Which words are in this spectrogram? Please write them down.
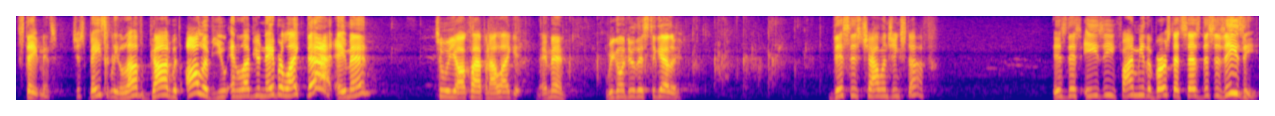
statements. Just basically love God with all of you and love your neighbor like that. Amen. Two of y'all clapping. I like it. Amen. We're going to do this together. This is challenging stuff. Is this easy? Find me the verse that says this is easy.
